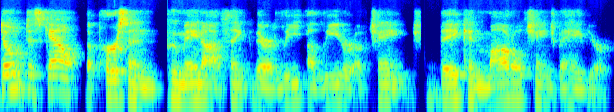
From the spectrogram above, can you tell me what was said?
don't discount the person who may not think they're a leader of change. They can model change behavior.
